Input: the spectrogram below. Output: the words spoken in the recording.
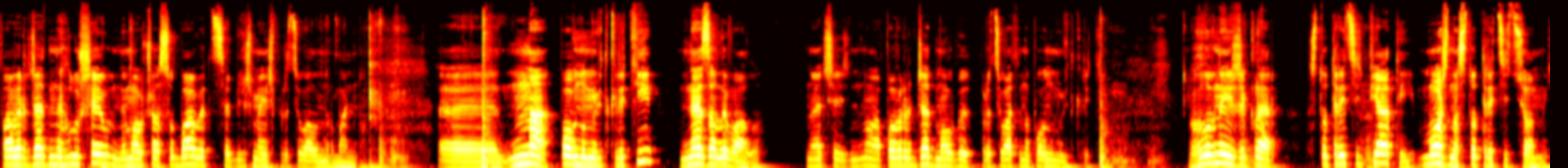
PowerJet не глушив, не мав часу бавитися, більш-менш працювало нормально. Е, на повному відкритті не заливало. Значить, ну, а PowerJet мав би працювати на повному відкритті. Головний жеклер 135, можна 137.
